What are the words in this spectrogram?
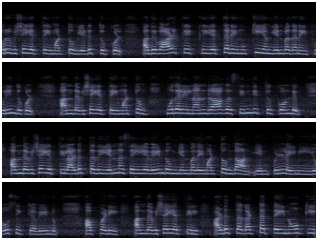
ஒரு விஷயத்தை மட்டும் எடுத்துக்கொள். அது வாழ்க்கைக்கு எத்தனை முக்கியம் என்பதனை புரிந்து கொள் அந்த விஷயத்தை மட்டும் முதலில் நன்றாக சிந்தித்து கொண்டு அந்த விஷயத்தில் அடுத்தது என்ன செய்ய வேண்டும் என்பதை மட்டும்தான் என் பிள்ளை நீ யோசிக்க வேண்டும். அப்படி அந்த விஷயத்தில் அடுத்த கட்டத்தை நோக்கி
